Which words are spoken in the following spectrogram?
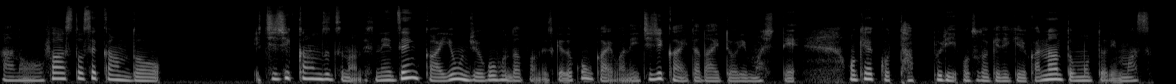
あのファーストセカンド1時間ずつなんですね。前回45分だったんですけど今回はね1時間いいておりまして結構たっぷりお届けできるかなと思っております。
